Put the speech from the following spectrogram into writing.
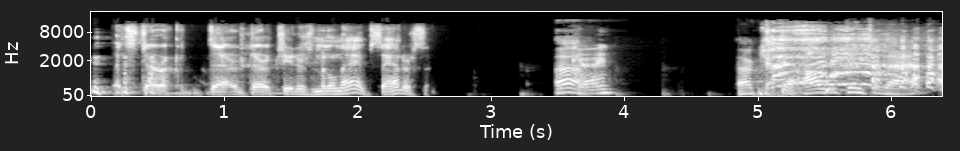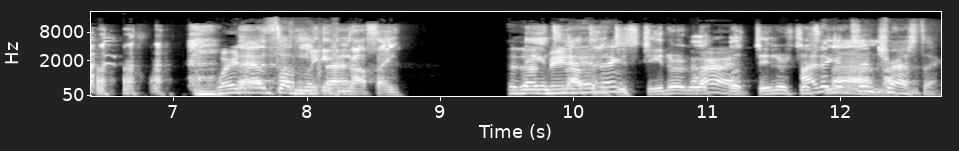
That's Derek, Derek Derek Jeter's middle name, Sanderson. Oh. Okay. Okay, I'll look into that. Wait, that doesn't mean that. nothing. It doesn't mean nothing. anything. Just Jeter. All right. Jeter's just I think it's interesting.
